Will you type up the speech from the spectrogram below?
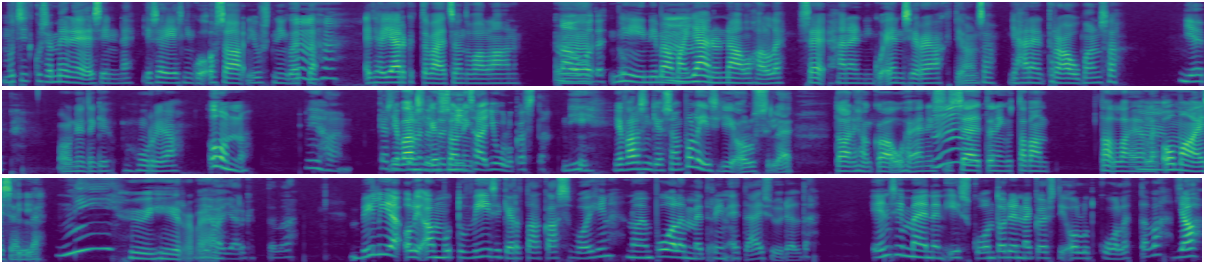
Mutta sitten kun se menee sinne ja se ei edes niinku osaa, just niinku, että Mhm. et ihan järkyttävää, että se on tavallaan... Nauhoitettu. Öö, niin, nimenomaan Mm. jäänyt nauhalle se hänen niinku ensireaktionsa ja hänen traumansa Jep. on jotenkin hurjaa. On. Ihan. Ja varsinkin, jos on niitä niin- saa julkaista. Niin, ja varsinkin jos se on poliisikin ollut silleen, tää on ihan kauhea, niin siis Mm. se, että niinku tavan tallaajalle, Mm. omaiselle, Niin. hyi hirveä. Ihan järkyttävää. Billiä oli ammuttu viisi kertaa kasvoihin noin puolen metrin etäisyydeltä. Ensimmäinen isku on todennäköisesti ollut kuolettava ja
